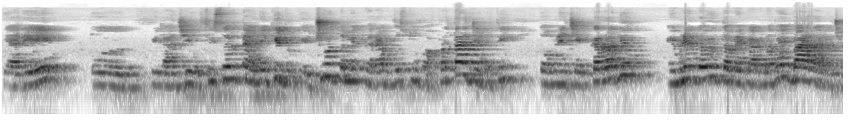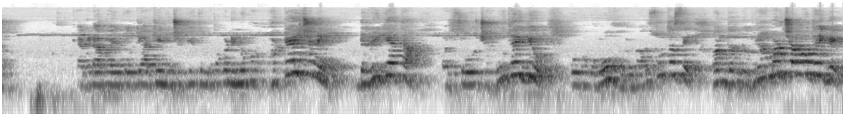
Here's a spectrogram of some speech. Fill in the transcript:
ત્યારે પેલા જે ઓફિસર હતા એને કીધું કે જો તમે ખરાબ વસ્તુ વાપરતા જ નથી, તો અમને ચેક કરવા દો. એમણે કહ્યું, તમે કાગડાભાઈ બહાર આવી જાઓ. કાગડાભાઈ તો ત્યાંથી નીચે કીધું લોકો હટે જ નહીં. ડરી ગયા હતા. પરસો ચાલુ થઈ ગયો. ઓહો હવે શું થશે? અંદર ગભરામણ ચાલુ થઈ ગઈ.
